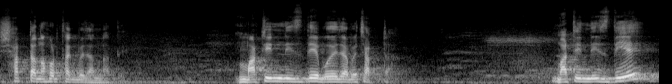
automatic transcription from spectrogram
সাতটা নহর থাকবে জান্নাতে। মাটির নিচ দিয়ে বয়ে যাবে চারটা। মাটির নিচ দিয়ে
